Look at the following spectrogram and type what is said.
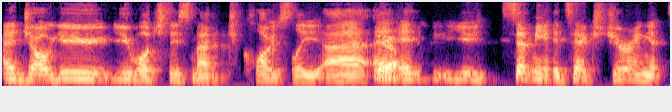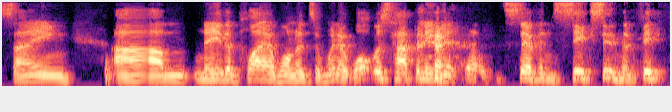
And Joel, you you watched this match closely. Uh, yeah. and you sent me a text during it saying um, neither player wanted to win it. What was happening at seven six in the fifth?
